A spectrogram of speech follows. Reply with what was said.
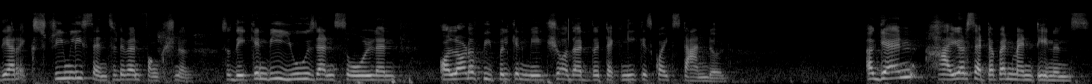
they are extremely sensitive and functional. So they can be used and sold and a lot of people can make sure that the technique is quite standard. Again, higher setup and maintenance.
